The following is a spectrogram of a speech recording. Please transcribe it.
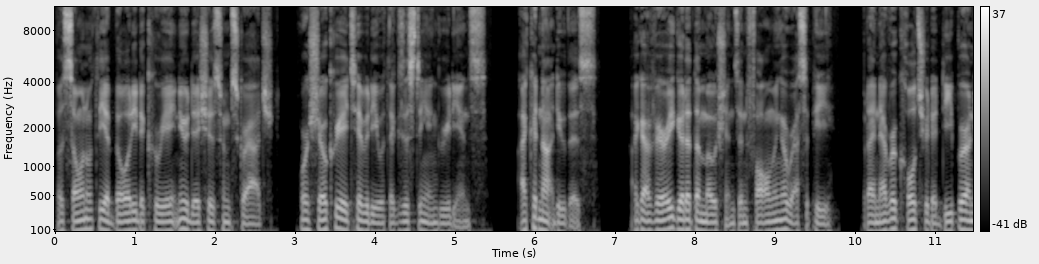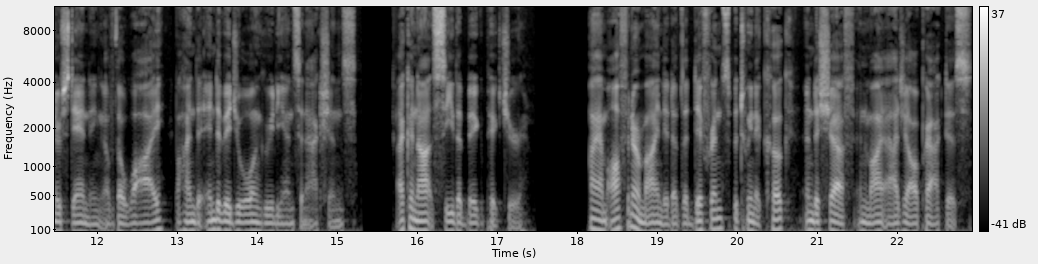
but someone with the ability to create new dishes from scratch or show creativity with existing ingredients. I could not do this. I got very good at the motions in following a recipe, but I never cultured a deeper understanding of the why behind the individual ingredients and actions. I cannot see the big picture. I am often reminded of the difference between a cook and a chef in my agile practice.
